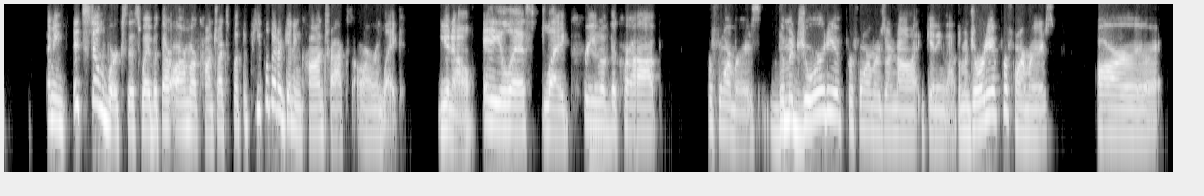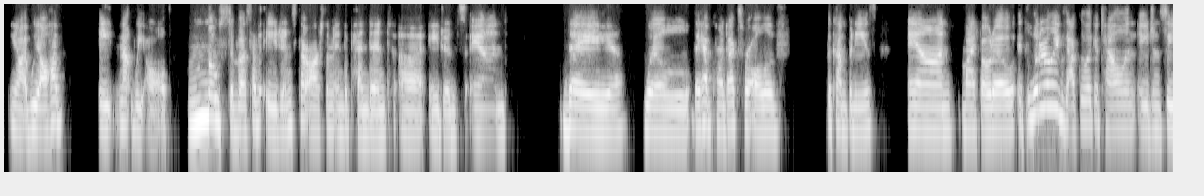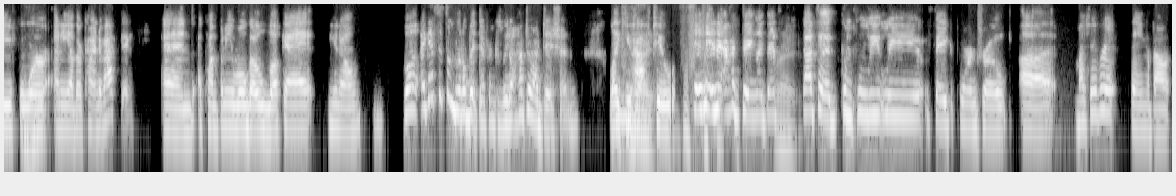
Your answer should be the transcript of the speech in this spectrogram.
I mean, it still works this way, but there are more contracts. But the people that are getting contracts are like, you know, A list, like cream Yeah. of the crop performers. The majority of performers are not getting that. The majority of performers are, you know, we all have eight, not we all, most of us have agents. There are some independent uh, agents, and they will, they have contacts for all of the companies. And my photo, it's literally exactly like a talent agency for any other kind of acting. And a company will go look at, you know, well, I guess it's a little bit different because we don't have to audition like you have to in acting. Like that's Right. that's a completely fake porn trope. Uh, my favorite thing about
